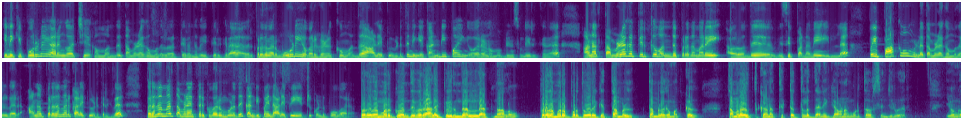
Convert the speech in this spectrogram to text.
இன்னைக்கு பொருணை அருங்காட்சியகம் வந்து தமிழக முதல்வர் திறந்து வைத்திருக்கிறார். அதற்கு பிரதமர் மோடி அவர்களுக்கும் வந்து அழைப்பு விடுத்து நீங்க கண்டிப்பா இங்க வரணும் அப்படின்னு சொல்லியிருக்கிறார். ஆனா தமிழகத்திற்கு வந்த பிரதமரை அவர் வந்து விசிட் பண்ணவே இல்லை. போய் பார்க்கவும் இல்லை தமிழக முதல்வர். ஆனா பிரதமருக்கு அழைப்பு விடுத்திருக்கிறார். பிரதமர் தமிழகத்திற்கு வரும்பொழுது கண்டிப்பா இந்த அழைப்பை ஏற்றுக்கொண்டு போவார். பிரதமருக்கு வந்து இவர் அழைப்பு இருந்தால் இல்லாட்டினாலும் பிரதமரை பொறுத்த வரைக்கும் தமிழ் தமிழக மக்கள் தமிழகத்துக்கான திட்டத்தில் தனி கவனம் கொடுத்து அவர் செஞ்சிருவார். இவங்க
